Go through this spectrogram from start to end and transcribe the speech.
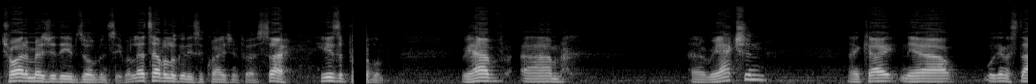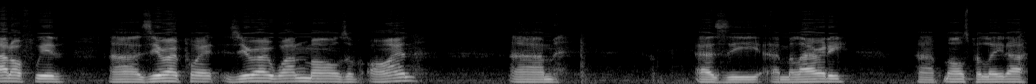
try to measure the absorbency but let's have a look at this equation first. So here's the problem. We have um, a reaction. Okay. Now we're going to start off with uh, 0.01 moles of iron um, as the uh, molarity uh, moles per litre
